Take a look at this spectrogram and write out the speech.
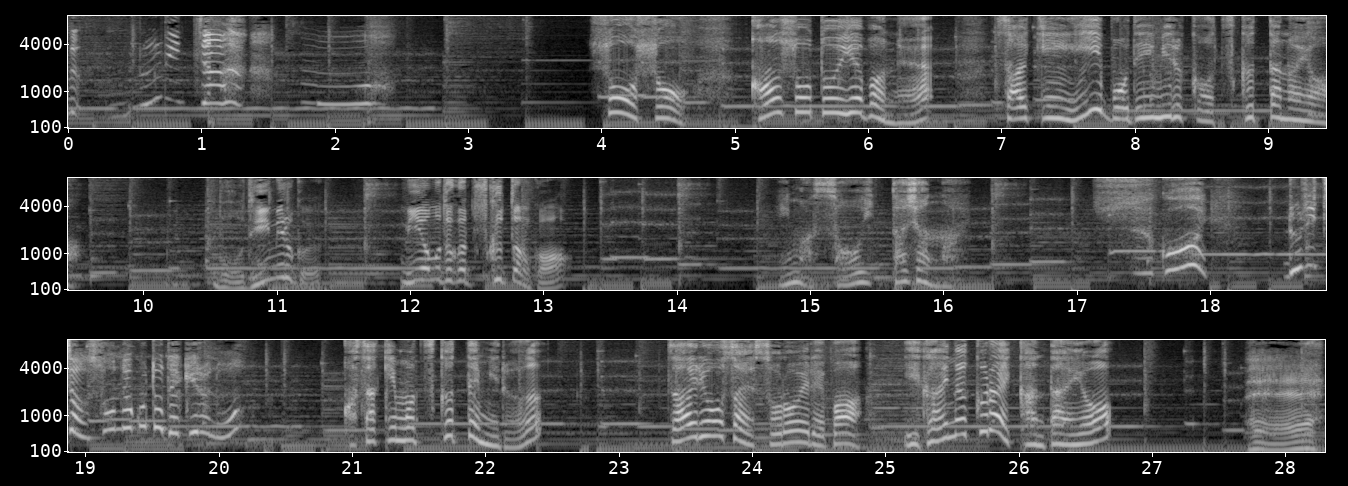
ルルリちゃん。そうそう。乾燥といえばね最近いいボディミルクを作ったのよ。ボディミルク？宮本が作ったのか？今そう言ったじゃない。すごい。ルリちゃんそんなことできるの？小先も作ってみる？材料さえ揃えれば意外なくらい簡単よ。へえ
